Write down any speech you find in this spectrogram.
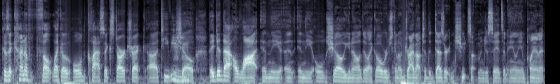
because it kind of felt like an old classic Star Trek uh, TV mm-hmm. show. They did that a lot in the in, in, the old show. You know, they're like, oh, we're just gonna drive out to the desert and shoot something and just say it's an alien planet.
